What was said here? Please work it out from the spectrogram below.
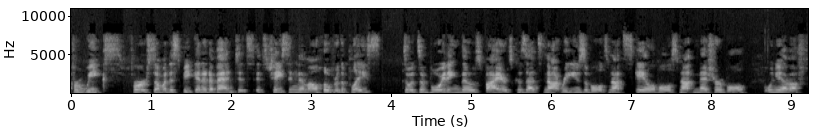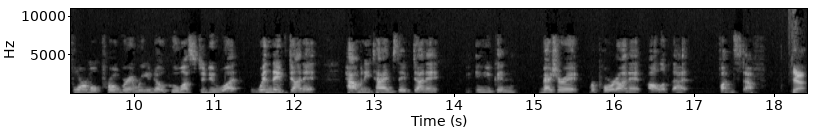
for weeks for someone to speak at an event. It's it's chasing them all over the place. So it's avoiding those buyers because that's not reusable, it's not scalable, it's not measurable. When you have a formal program where you know who wants to do what, when they've done it, how many times they've done it, and you can measure it, report on it, all of that fun stuff. Yeah.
